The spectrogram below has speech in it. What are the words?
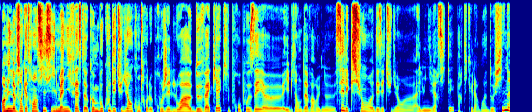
En 1986, il manifeste, comme beaucoup d'étudiants, contre le projet de loi de Vaquet qui proposait euh, eh bien, d'avoir une sélection des étudiants à l'université, particulièrement à Dauphine.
